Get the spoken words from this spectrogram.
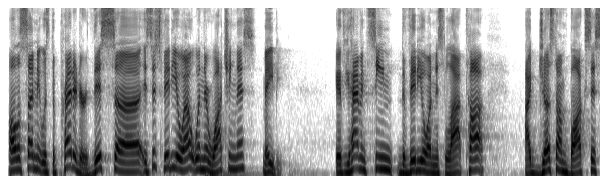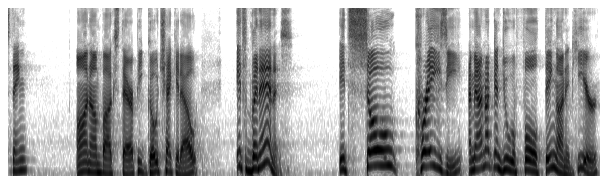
all of a sudden it was the Predator. This uh, is this video out when they're watching this? Maybe. If you haven't seen the video on this laptop, I just unboxed this thing on Unbox Therapy. Go check it out. It's bananas. It's so crazy. I mean, I'm not going to do a full thing on it here,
